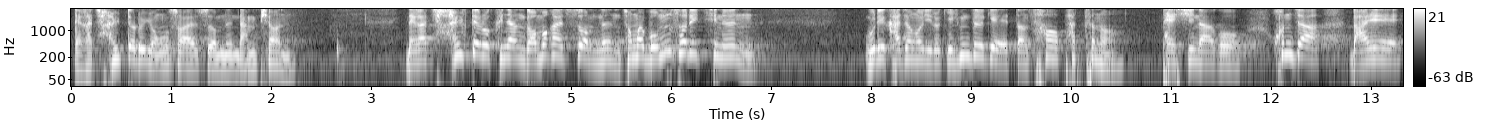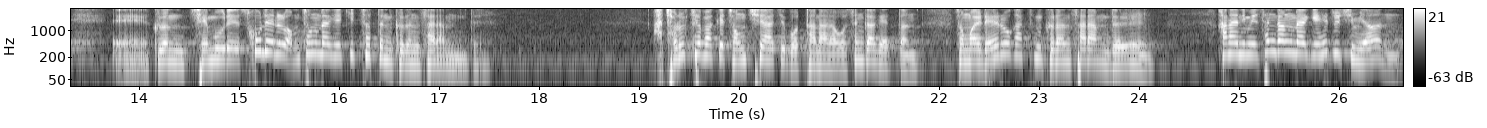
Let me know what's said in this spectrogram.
내가 절대로 용서할 수 없는 남편, 내가 절대로 그냥 넘어갈 수 없는 정말 몸서리치는 우리 가정을 이렇게 힘들게 했던 사업 파트너, 배신하고 혼자 나의 에, 그런 재물에 손해를 엄청나게 끼쳤던 그런 사람들. 아, 저렇게밖에 정치하지 못하나라고 생각했던 정말 레로 같은 그런 사람들 하나님이 생각나게 해주시면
